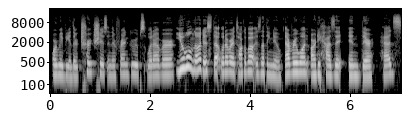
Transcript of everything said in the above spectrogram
or maybe in their churches, in their friend groups, whatever. You will notice that whatever I talk about is nothing new. Everyone already has it in their heads,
